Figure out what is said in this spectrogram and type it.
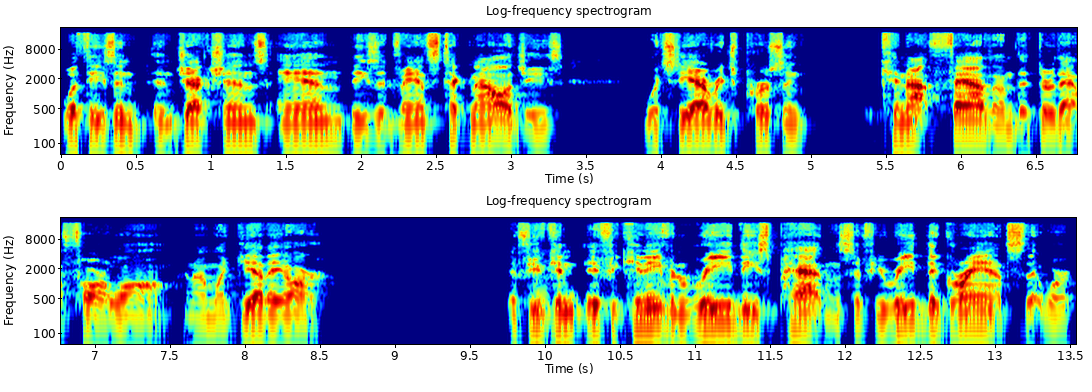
with these in, injections and these advanced technologies, which the average person cannot fathom that they're that far along. And I'm like, yeah, they are. If you hmm. can, if you can even read these patents, if you read the grants that were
